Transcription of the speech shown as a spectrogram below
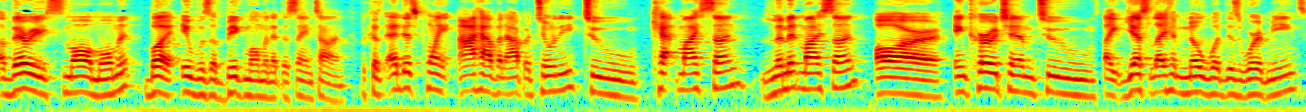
a very small moment, but it was a big moment at the same time. Because at this point, I have an opportunity to cap my son, limit my son, or encourage him to like yes, let him know what this word means,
